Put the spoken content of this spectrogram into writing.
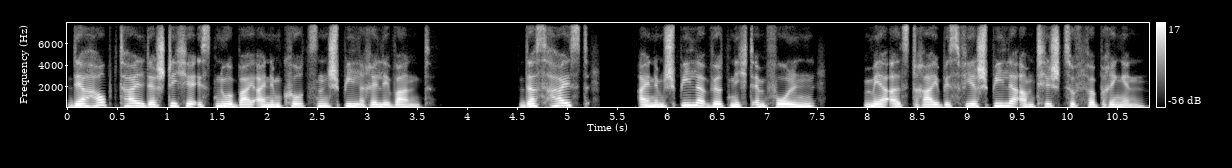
Der Hauptteil der Stiche ist nur bei einem kurzen Spiel relevant. Das heißt, einem Spieler wird nicht empfohlen, mehr als drei bis vier Spiele am Tisch zu verbringen.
